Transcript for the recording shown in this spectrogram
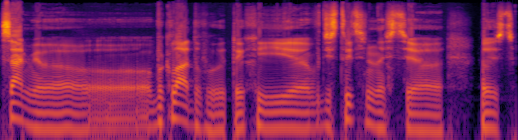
сами э, выкладывают их и в действительности, то есть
